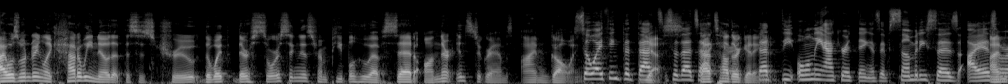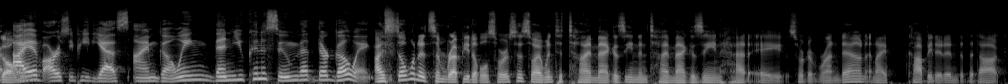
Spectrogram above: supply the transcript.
I was wondering, like, how do we know that this is true? The way they're sourcing this from people who have said on their Instagrams, "I'm going." So I think that that's Yes, so that's that's how they're getting That's it. the only accurate thing is if somebody says I as I'm going. I have RCP'd yes I'm going, then you can assume that they're going. I still wanted some reputable sources, so I went to Time Magazine, and Time Magazine had a sort of rundown, and I copied it into the doc.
